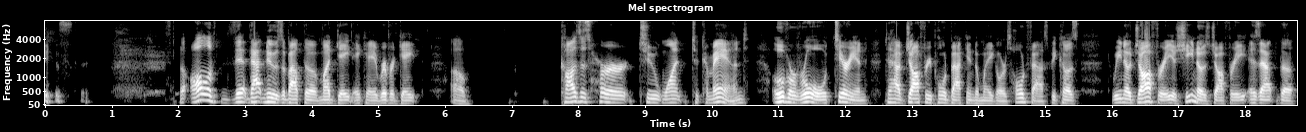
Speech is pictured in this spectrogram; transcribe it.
Yes. All of th- that news about the Mud Gate, aka River Gate, um, causes her to want to command, overrule Tyrion to have Joffrey pulled back into Maegor's holdfast because we know Joffrey, as she knows Joffrey, is at the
